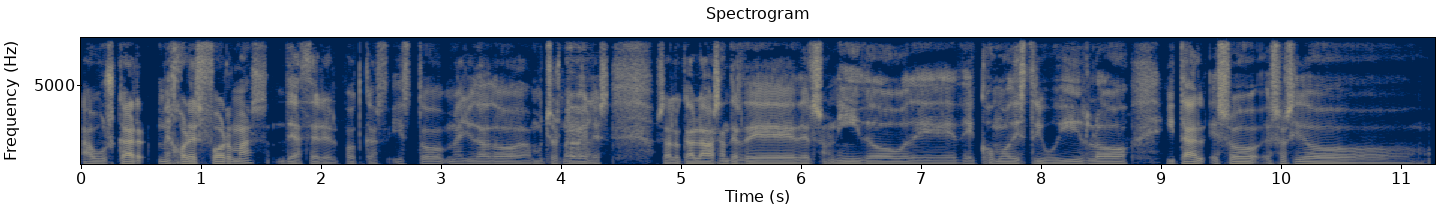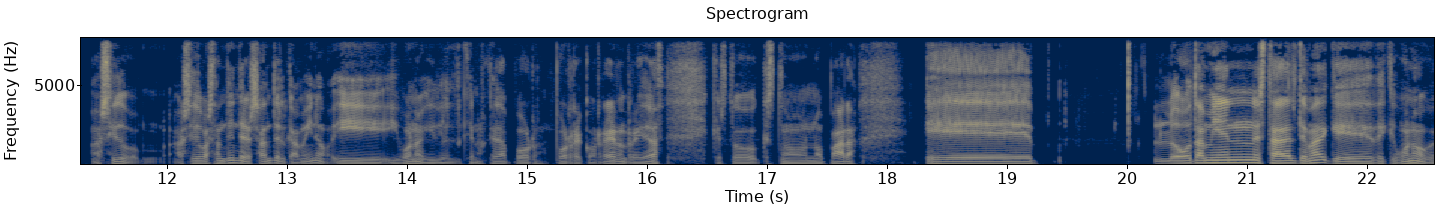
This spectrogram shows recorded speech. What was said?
a buscar mejores formas de hacer el podcast. Y esto me ha ayudado a muchos niveles. O sea, lo que hablabas antes de- del sonido, de, cómo distribuirlo y tal, eso, eso ha sido. Ha sido, ha sido bastante interesante el camino. Y, y bueno, y el que nos queda por, por recorrer, en realidad, que esto, que esto no para. Eh, Luego también está el tema de que, de que, bueno,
